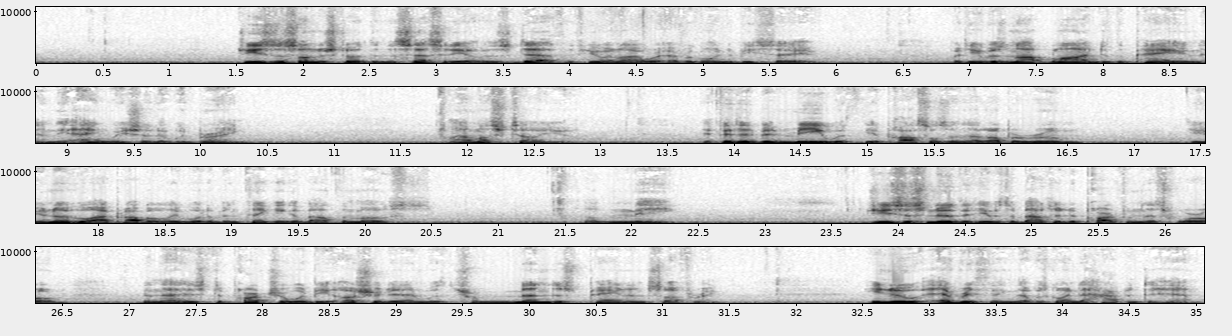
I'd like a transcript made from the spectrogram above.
Jesus understood the necessity of his death if you and I were ever going to be saved, but he was not blind to the pain and the anguish that it would bring. I must tell you, if it had been me with the apostles in that upper room, do you know who I probably would have been thinking about the most? Of me. Jesus knew that he was about to depart from this world and that his departure would be ushered in with tremendous pain and suffering. He knew everything that was going to happen to him,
